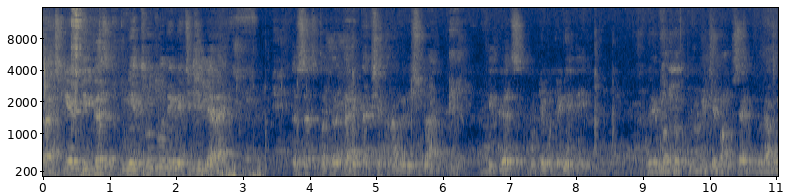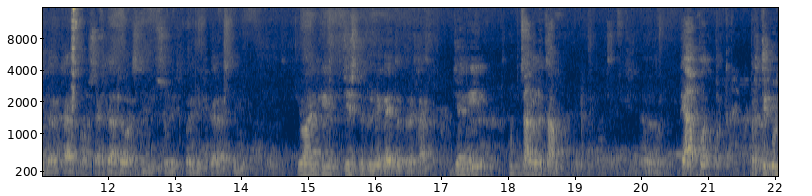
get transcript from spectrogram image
राजकीय दिग्गज नेतृत्व देण्याची जिल्ह्याला आहे. तसंच पत्रकारिता क्षेत्रामध्ये सुद्धा दिग्गज मोठे मोठे नेते म्हणजे मग पूर्वीचे भाऊसाहेब दामोदरकार भाऊसाहेब जाधव असतील सुरेश पंडितकर असतील किंवा आणखी ज्येष्ठ जुने काही पत्रकार ज्यांनी खूप चांगलं काम त्या प्रतिकूल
